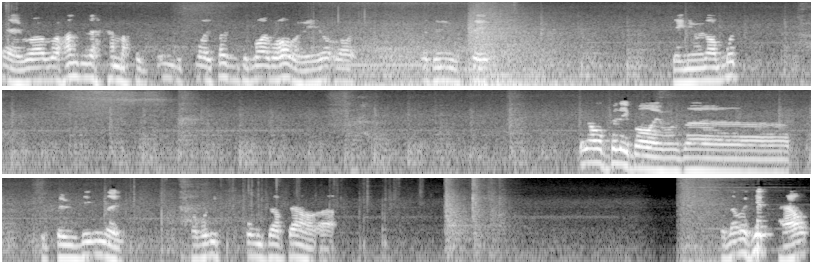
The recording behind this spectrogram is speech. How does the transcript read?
Yeah, we're, we're 100 ammo. I think. It's like supposed to survival horror here, not like Resident Evil 6. Continuing onwards. Old Billy Boy was uh, the dude, didn't he? Why would he pull himself down like that? Another hip pal.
